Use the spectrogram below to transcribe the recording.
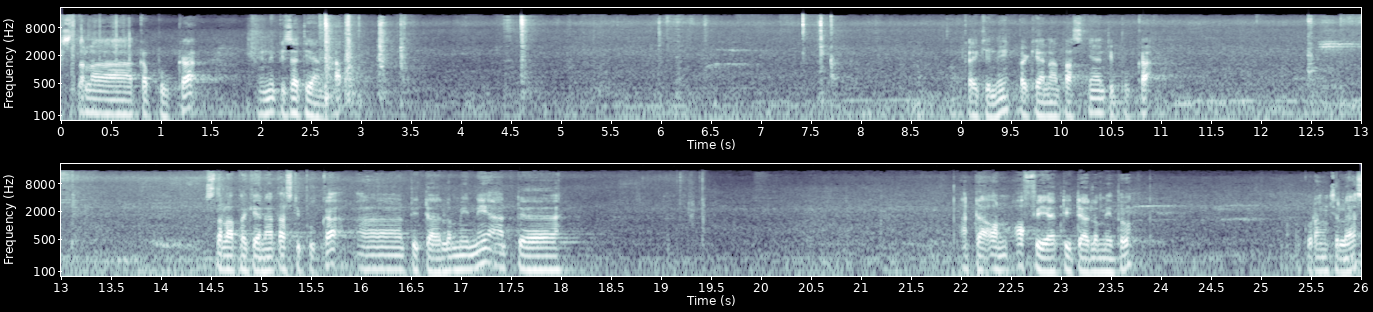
Setelah kebuka ini bisa diangkat kayak gini bagian atasnya dibuka. Setelah bagian atas dibuka eh, di dalam ini ada ada on off ya di dalam itu. Kurang jelas.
